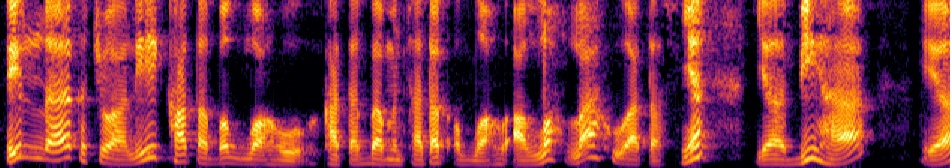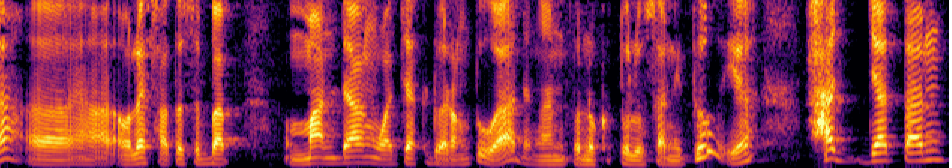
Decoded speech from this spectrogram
illa kecuali kata kataballahu. Kataba mencatat Allahu. Allah lahu atasnya. Ya biha ya uh, oleh satu sebab memandang wajah kedua orang tua dengan penuh ketulusan itu ya hajatan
